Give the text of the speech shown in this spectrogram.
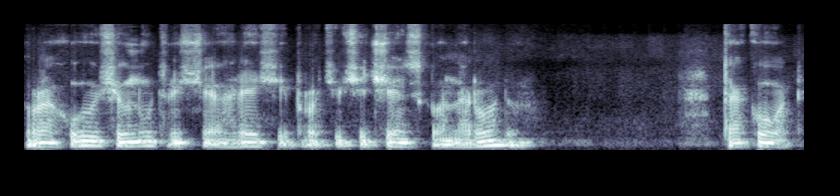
враховуючи внутрішню агресію проти чеченського народу, так от,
